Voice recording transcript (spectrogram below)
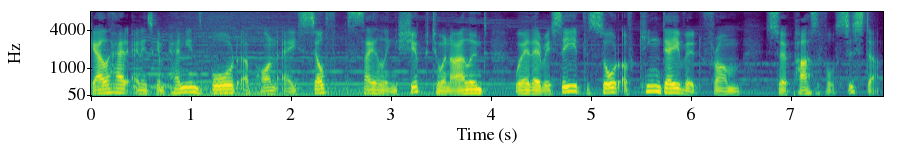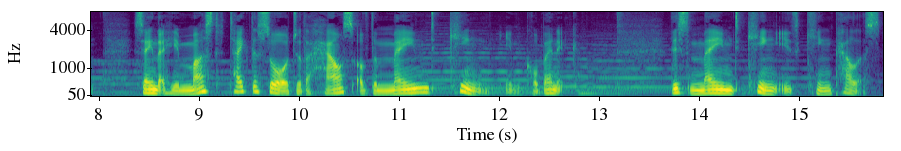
Galahad and his companions board upon a self sailing ship to an island where they receive the sword of King David from Sir Parsifal's sister, saying that he must take the sword to the house of the maimed king in Corbenic. This maimed king is King Pelles,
